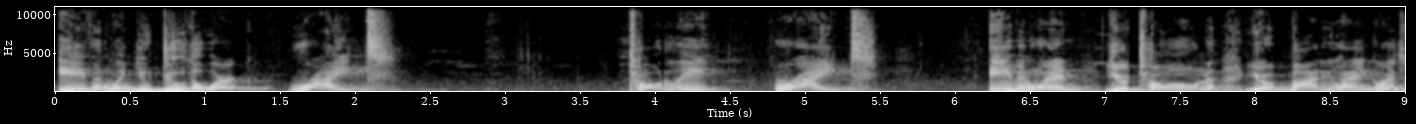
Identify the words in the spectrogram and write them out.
Even when you do the work right, totally right. Even when your tone, your body language,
